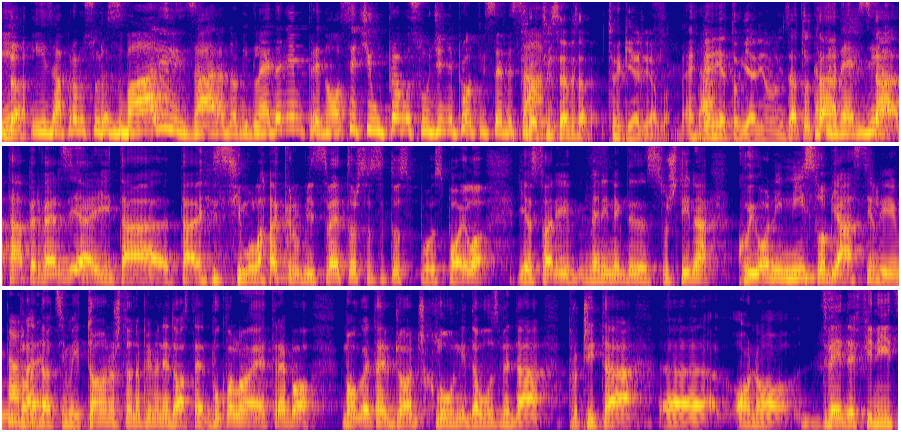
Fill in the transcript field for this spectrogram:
Da. i zapravo su razvalili zaradom i gledanjem prenoseći upravo suđenje protiv sebe sami. Protiv sebe sami. To je genijalno. E, Da. meni je to genijalno. I zato Ta ta, perverzija. ta, ta perverzija i ta, taj simulakrum i sve to što se tu spo- spojilo je u stvari meni negde suština koju oni nisu objasnili Tako je. gledaocima i to je ono što, na primjer, nedostaje. Bukvalno je trebao, mogao je taj George Clooney da uzme da pročita uh, ono, dve definicije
